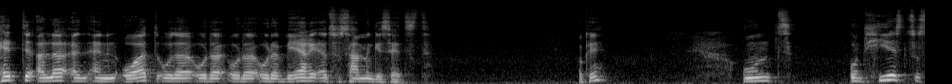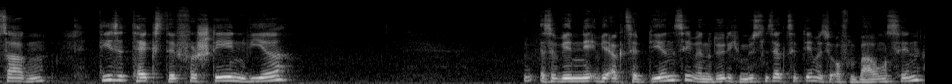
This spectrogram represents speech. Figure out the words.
hätte Allah einen Ort oder, oder, oder, oder wäre er zusammengesetzt. Okay? Und, und hier ist zu sagen, diese Texte verstehen wir, also wir, ne, wir akzeptieren sie, wir natürlich müssen sie akzeptieren, weil sie Offenbarung sind,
